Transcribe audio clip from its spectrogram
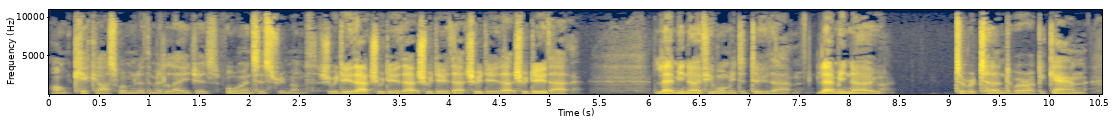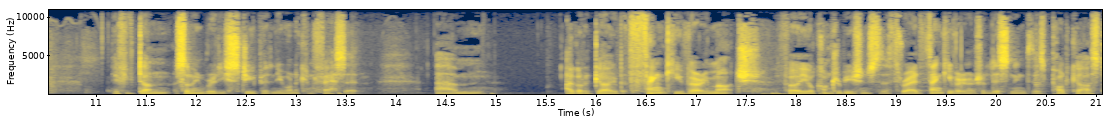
on kick-ass women of the Middle Ages for Women's History Month. Should we do that? Should we do that? Should we do that? Should we do that? Should we do that? Let me know if you want me to do that. Let me know to return to where I began if you've done something really stupid and you want to confess it. Um, I got to go, but thank you very much for your contributions to the thread. Thank you very much for listening to this podcast.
